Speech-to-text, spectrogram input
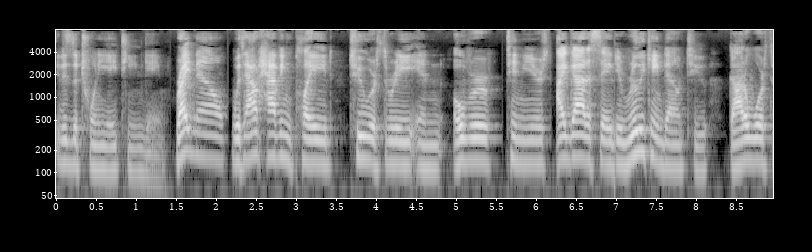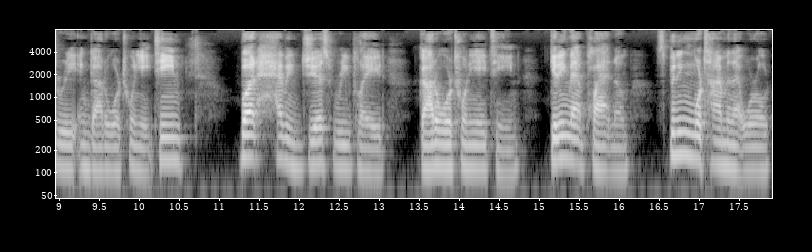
it is the 2018 game. Right now, without having played 2 or 3 in over 10 years, I got to say it really came down to God of War 3 and God of War 2018. But having just replayed God of War 2018, getting that platinum, spending more time in that world,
